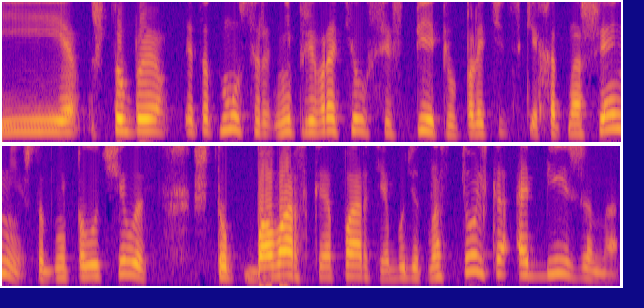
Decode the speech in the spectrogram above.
и чтобы этот мусор не превратился в пепел политических отношений, чтобы не получилось, что баварская партия будет настолько обижена,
